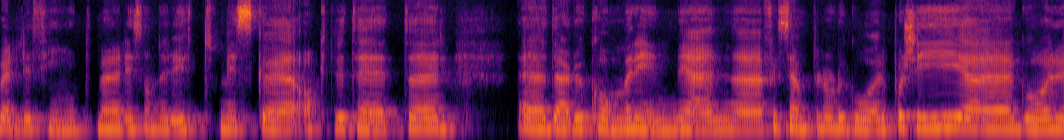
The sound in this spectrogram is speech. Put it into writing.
veldig fint med sånn rytmiske aktiviteter eh, der du kommer inn i en eh, F.eks. når du går på ski, eh, går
